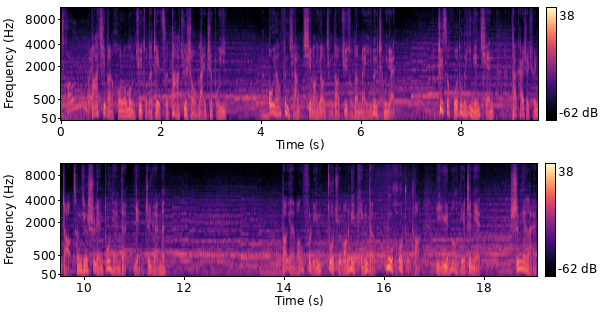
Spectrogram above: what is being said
程美。八七版《红楼梦》剧组的这次大聚首来之不易，欧阳奋强希望邀请到剧组的每一位成员。这次活动的一年前，他开始寻找曾经失联多年的演职员们。导演王扶林、作曲王丽萍等幕后主创已逾耄耋之年，十年来，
